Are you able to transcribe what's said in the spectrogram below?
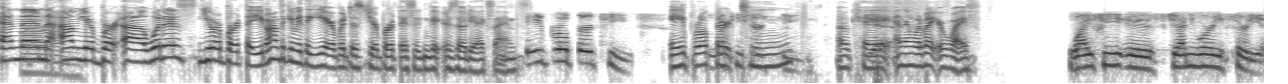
and then um, um, your bir- uh, what is your birthday? You don't have to give me the year, but just your birthday so we can get your zodiac signs. April 13th. April Lucky 13th. Okay. Yeah. And then what about your wife? Wifey is January 30th.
